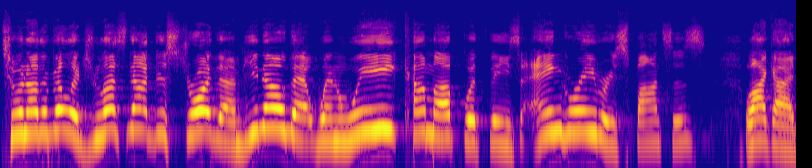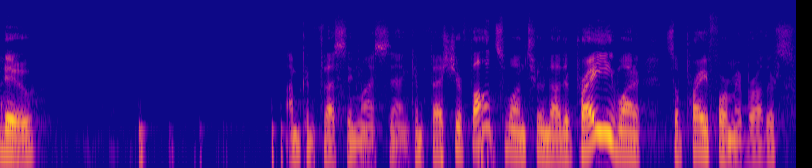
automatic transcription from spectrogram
to another village. Let's not destroy them. Do you know that when we come up with these angry responses, like I do, I'm confessing my sin. Confess your faults one to another. Pray you want to. So pray for me, brothers.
